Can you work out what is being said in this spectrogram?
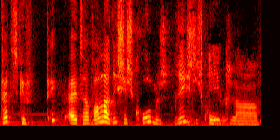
werd ich gefickt, Alter. Walla, richtig komisch. Richtig komisch. Ekelhaft.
